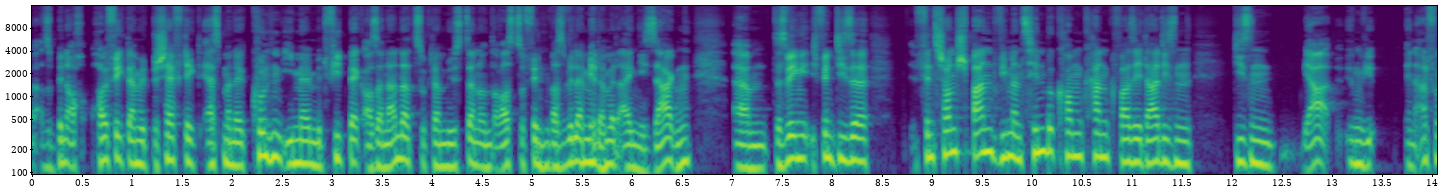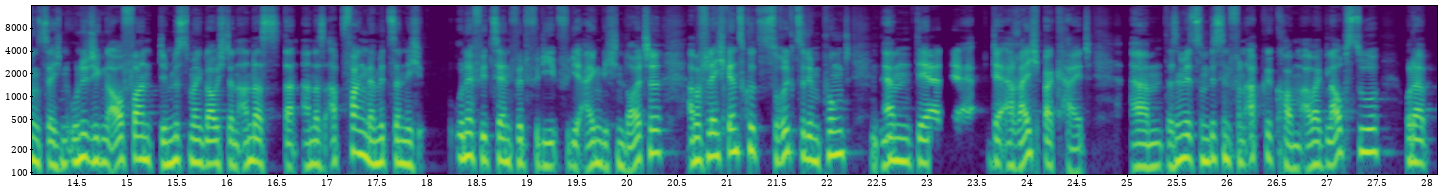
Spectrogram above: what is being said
also bin auch häufig damit beschäftigt, erstmal eine Kunden-E-Mail mit Feedback auseinander zu klamüstern und rauszufinden, was will er mir damit eigentlich sagen. Ähm, deswegen, ich finde diese, finde es schon spannend, wie man es hinbekommen kann, quasi da diesen, diesen, ja, irgendwie in Anführungszeichen unnötigen Aufwand, den müsste man, glaube ich, dann anders, dann anders abfangen, damit es dann nicht uneffizient wird für die, für die eigentlichen Leute. Aber vielleicht ganz kurz zurück zu dem Punkt mhm. ähm, der, der, der, Erreichbarkeit. Ähm, da sind wir jetzt so ein bisschen von abgekommen. Aber glaubst du, oder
